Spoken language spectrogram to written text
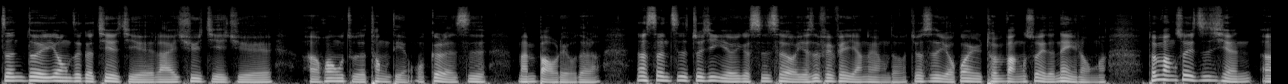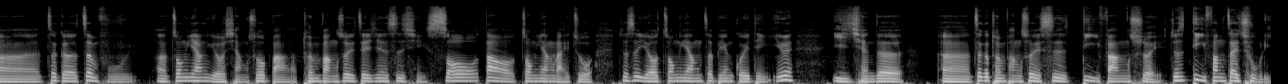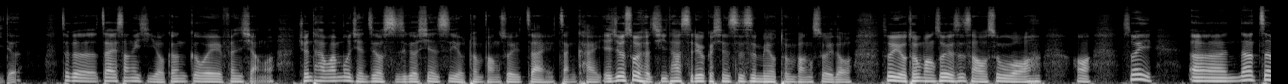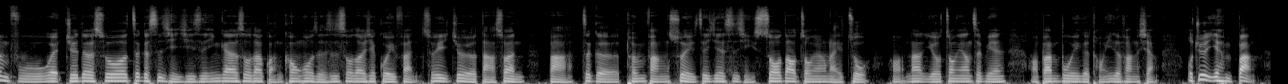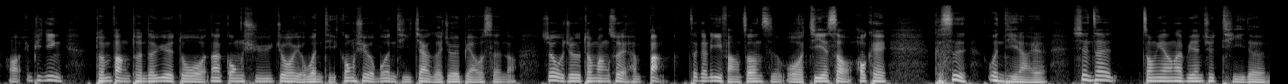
针对用这个切结来去解决呃换屋主的痛点，我个人是蛮保留的了。那甚至最近有一个施策也是沸沸扬扬的，就是有关于囤房税的内容啊。囤房税之前呃这个政府呃中央有想说把囤房税这件事情收到中央来做，就是由中央这边规定，因为以前的呃这个囤房税是地方税，就是地方在处理的。这个在上一集有跟各位分享了，全台湾目前只有十个县市有囤房税在展开，也就是说有其他十六个县市是没有囤房税的哦，所以有囤房税的是少数哦，哦，所以呃，那政府我觉得说这个事情其实应该受到管控，或者是受到一些规范，所以就有打算把这个囤房税这件事情收到中央来做。哦，那由中央这边哦颁布一个统一的方向，我觉得也很棒。哦，毕竟囤房囤的越多，那供需就会有问题，供需有问题，价格就会飙升哦。所以我觉得囤房税很棒，这个立房宗旨我接受。OK，可是问题来了，现在中央那边去提的。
